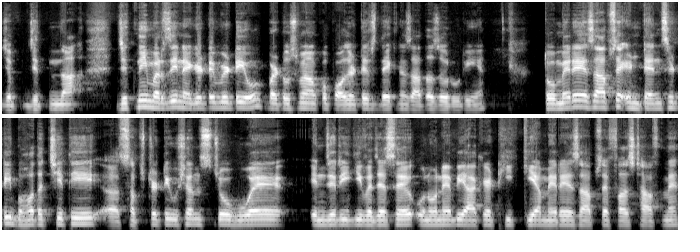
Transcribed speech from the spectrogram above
जब जितना, जितनी मर्ज़ी नेगेटिविटी हो बट उसमें आपको पॉजिटिव्स देखने ज़्यादा ज़रूरी है। तो मेरे हिसाब से इंटेंसिटी बहुत अच्छी थी। सब्सटीट्यूशंस जो हुए इंजरी की वजह से उन्होंने भी आके ठीक किया मेरे हिसाब से फ़र्स्ट हाफ़ में।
